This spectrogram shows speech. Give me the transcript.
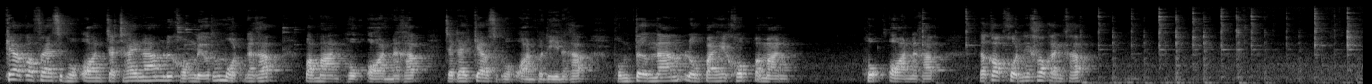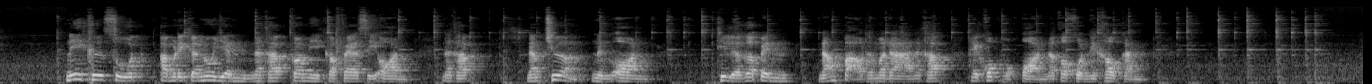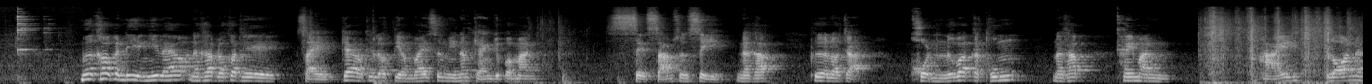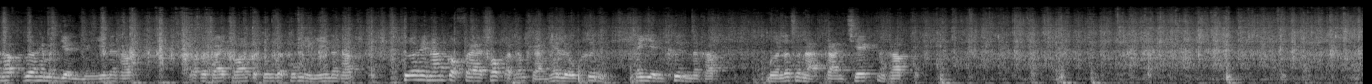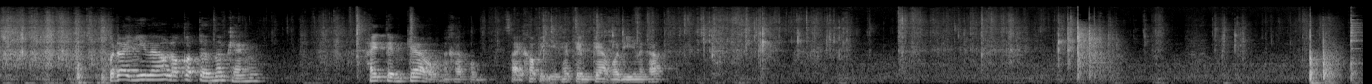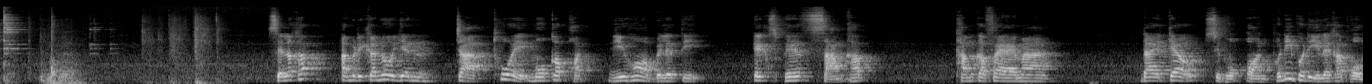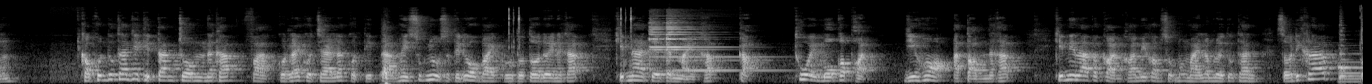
แก้วกาแฟ 16 ออนจะใช้น้ำหรือของเหลวทั้งหมดนะครับประมาณ 6 ออนนะครับ จะได้แก้ว 16 ออนพอดีนะครับ ผมเติมน้ำลงไปให้ครบประมาณ 6 ออนนะครับ แล้วก็คนให้เข้ากันครับ นี่คือสูตรอเมริกาโน่เย็นนะครับ ก็มีกาแฟสีออนนะครับ น้ำเชื่อม 1 ออน ที่เหลือก็เป็นน้ำเปล่าธรรมดานะครับ ให้ครบ 6 ออนแล้วก็คนให้เข้ากัน เมื่อเข้ากันดีอย่างนี้แล้วนะครับ แล้วก็เทใส่แก้วที่เราเตรียมไว้ ซึ่งมีน้ำแข็งอยู่ประมาณเศษ3ส่วน4นะครับ เพื่อเราจะคนหรือว่ากระทุ้งนะครับ ให้มันหายร้อนนะครับ เพื่อให้มันเย็นอย่างนี้นะครับ แล้วก็ใช้ช้อนกระทุ้งกระทุ้งอย่างนี้นะครับ เพื่อให้น้ำกาแฟเข้ากับน้ำแข็งให้เร็วขึ้น ให้เย็นขึ้นนะครับ เหมือนลักษณะการเช็คนะครับพอได้อย่างนี้แล้วเราก็เติมน้ำแข็งให้เต็มแก้วนะครับ ผมใส่เข้าไปอีกให้เต็มแก้วพอดีนะครับเสร็จแล้วครับ อเมริกาโน่เย็นจากถ้วยโมกาพอตยี่ห้อเบลติเอ็กซ์เพรส3ครับทำกาแฟมาได้แก้ว 16 ออน พอดีพอดีเลยครับผม ขอบคุณทุกท่านที่ติดตามชมนะครับ ฝากกดไลค์กดแชร์และกดติดตามให้ซุกยูสตูดิโอบายครูโตโตด้วยนะครับ คลิปหน้าเจอกันใหม่ครับ กับถ้วยโมกพอตยี่ห้ออะตอมนะครับ คลิปนี้ลาไปก่อน ขอให้มีความสุขมากมายร่ำรวยทุกท่าน สวัสดีครับ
